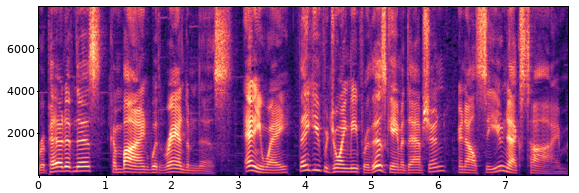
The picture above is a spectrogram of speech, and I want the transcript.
Repetitiveness combined with randomness. Anyway, thank you for joining me for this game adaptation, and I'll see you next time.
